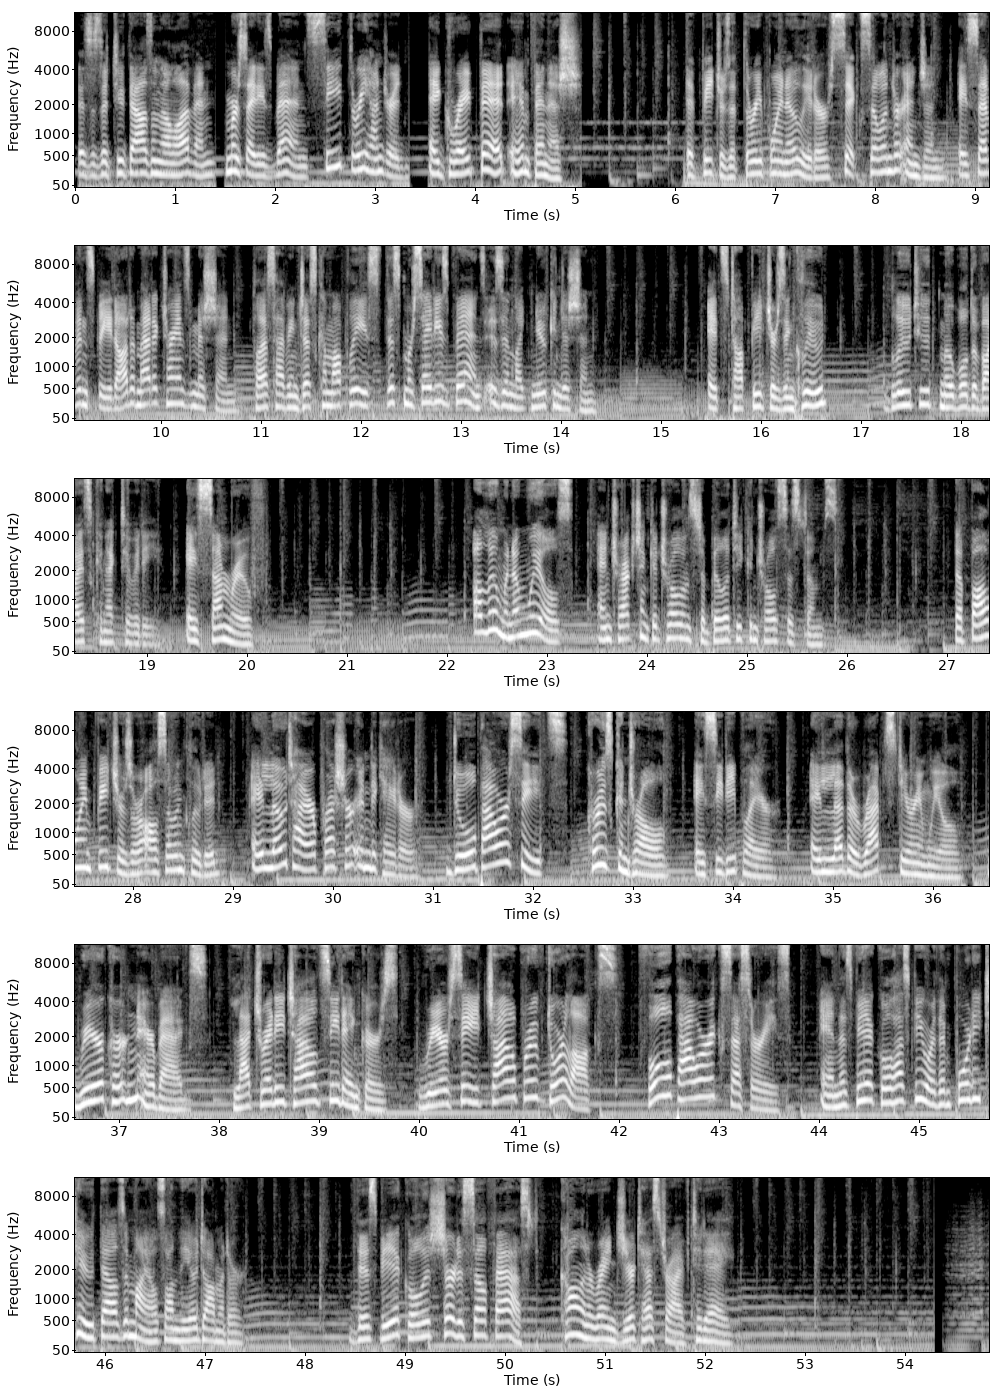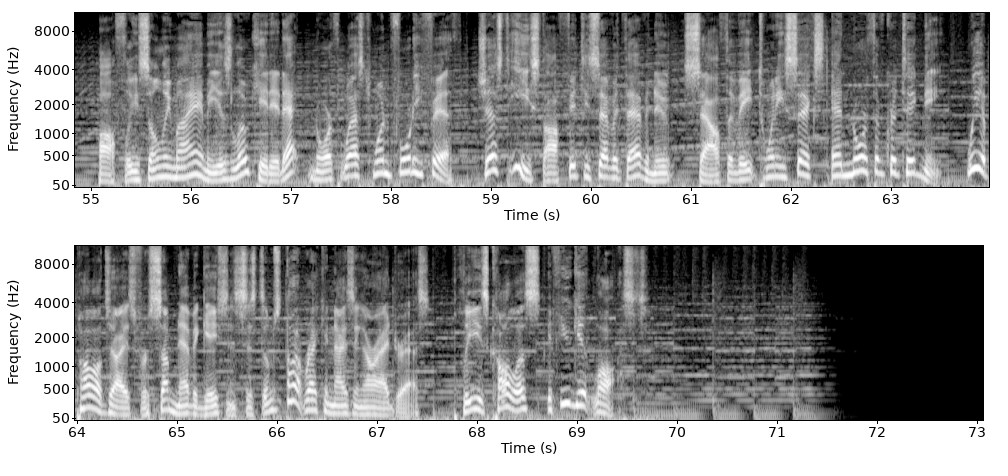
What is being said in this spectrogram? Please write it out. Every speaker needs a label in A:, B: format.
A: This is a 2011 Mercedes-Benz C300, a great fit and finish. It features a 3.0-liter six-cylinder engine, a seven-speed automatic transmission. Plus, having just come off lease, this Mercedes-Benz is in like new condition. Its top features include Bluetooth mobile device connectivity, a sunroof, aluminum wheels, and traction control and stability control systems. The following features are also included a low tire pressure indicator, dual power seats, cruise control, a CD player, a leather wrapped steering wheel, rear curtain airbags, latch ready child seat anchors, rear seat child proof door locks, full power accessories, and this vehicle has fewer than 42,000 miles on the odometer. This vehicle is sure to sell fast. Call and arrange your test drive today.
B: Off Lease Only Miami is located at Northwest 145th, just east off 57th Avenue, south of 826, and north of Gratigny. We apologize for some navigation systems not recognizing our address. Please call us if you get lost.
